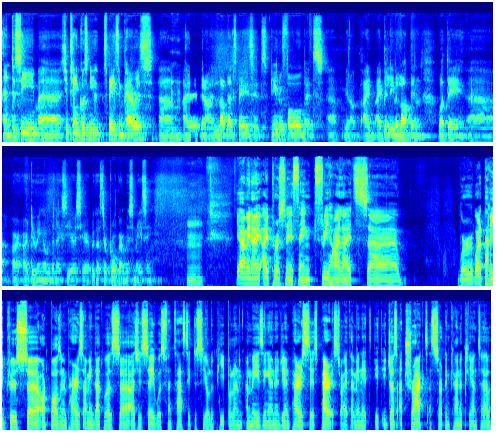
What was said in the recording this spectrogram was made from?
and to see uh, Shevchenko's new space in Paris, um, mm-hmm. I you know I love that space. It's beautiful. It's uh, you know I, I believe a lot in what they uh, are are doing over the next years here because their program is amazing. Mm. Yeah, I mean, I, I personally think three highlights uh, were well Paris Plus, uh, Art Basel in Paris. I mean, that was uh, as you say was fantastic to see all the people and amazing energy. And Paris is Paris, right? I mean, it it, it just attracts a certain kind of clientele.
